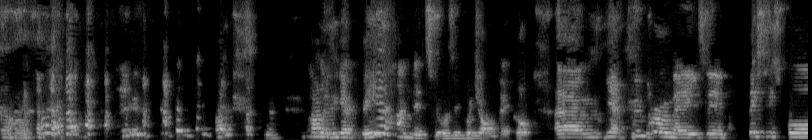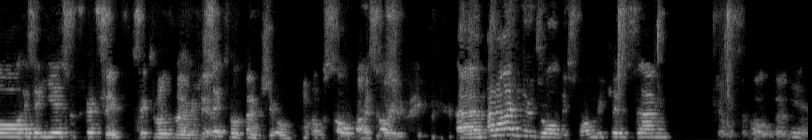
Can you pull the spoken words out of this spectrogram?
Apparently, we get beer handed to us if we're John Pickup. Um, yeah, Cooper, amazing. This is for is it a year subscription? Six, six months membership. Six month membership. Oh, I'm so bad. Sorry, mate. Um, and I'm going to draw this one because um, Do you want me to hold the- yeah,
